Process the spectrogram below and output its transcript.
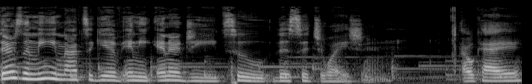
there's a need not to give any energy to this situation, okay?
